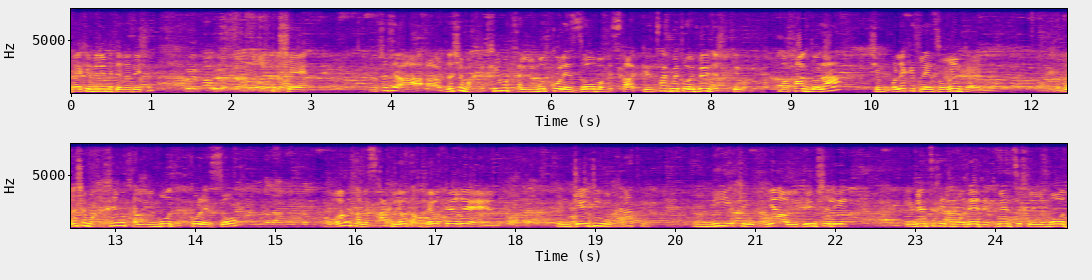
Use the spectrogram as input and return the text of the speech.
מייקי מלימיטד אדישן. זה ש... אני חושב שהעובדה שמכריחים אותך ללמוד כל אזור במשחק, כי זה משחק מטרואידבניה, יש כאילו מפה גדולה שמחולקת לאזורים כאלה. והעובדה שמכריחים אותך ללמוד את כל אזור, גורמת למשחק להיות הרבה יותר engaging מבחינת מי, כאילו, מי האויבים שלי, עם מי אני צריך להתמודד, את מי אני צריך ללמוד.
